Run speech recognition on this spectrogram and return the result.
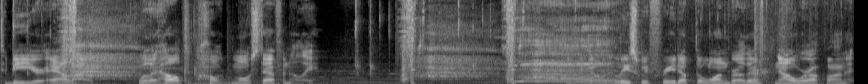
to be your ally. Will it help? Oh, most definitely. There we go. At least we freed up the one brother. Now we're up on it.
